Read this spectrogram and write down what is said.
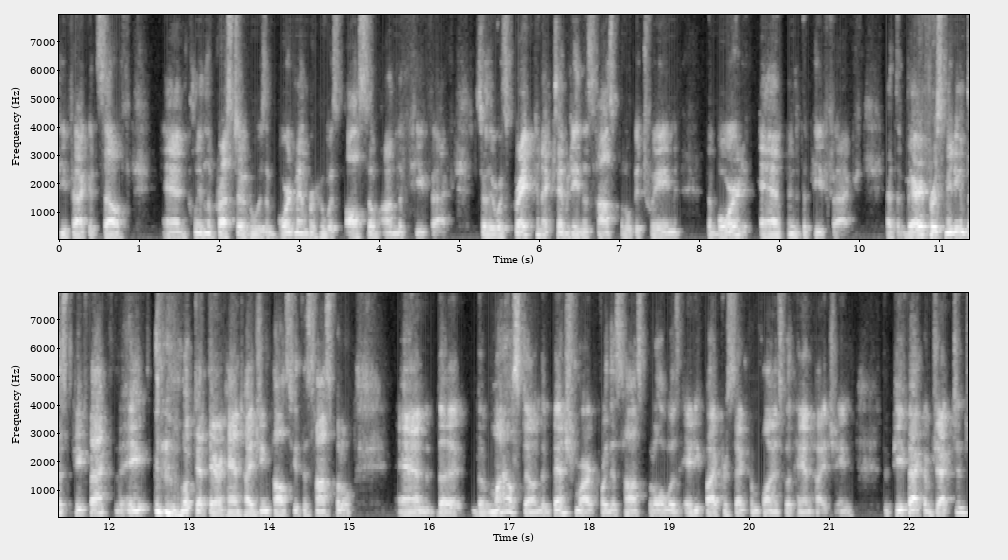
PFAC itself, and Colleen Lopresto, who was a board member who was also on the PFAC. So there was great connectivity in this hospital between the board and the PFAC. At the very first meeting of this PFAC, they looked at their hand hygiene policy at this hospital and the, the milestone, the benchmark for this hospital was 85% compliance with hand hygiene. The PFAC objected.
